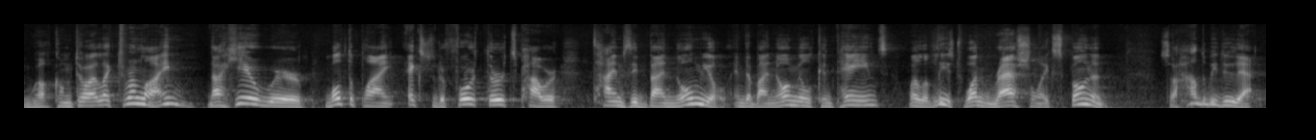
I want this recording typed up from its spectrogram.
Welcome to ilectureonline. Now here we're multiplying x to the 4 thirds power times the binomial and the binomial contains, well, at least one rational exponent. So how do we do that?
